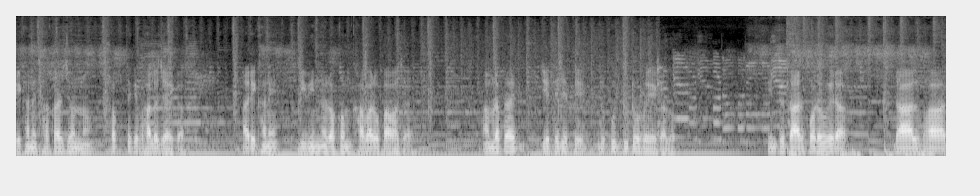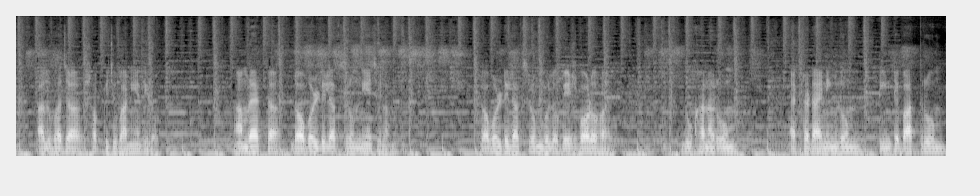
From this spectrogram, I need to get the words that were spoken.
এখানে থাকার জন্য সব থেকে ভালো জায়গা। আর এখানে বিভিন্ন রকম খাবারও পাওয়া যায়। আমরা প্রায় যেতে যেতে দুপুর দুটো হয়ে গেল। কিন্তু তারপরেও এরা ডাল, ভাত, আলু ভাজা সব কিছু বানিয়ে দিল। আমরা একটা ডবল ডিলাক্স রুম নিয়েছিলাম। ডবল ডিলাক্স রুমগুলো বেশ বড় হয়। দুখানা রুম একটা ডাইনিং রুম তিনটে বাথরুম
